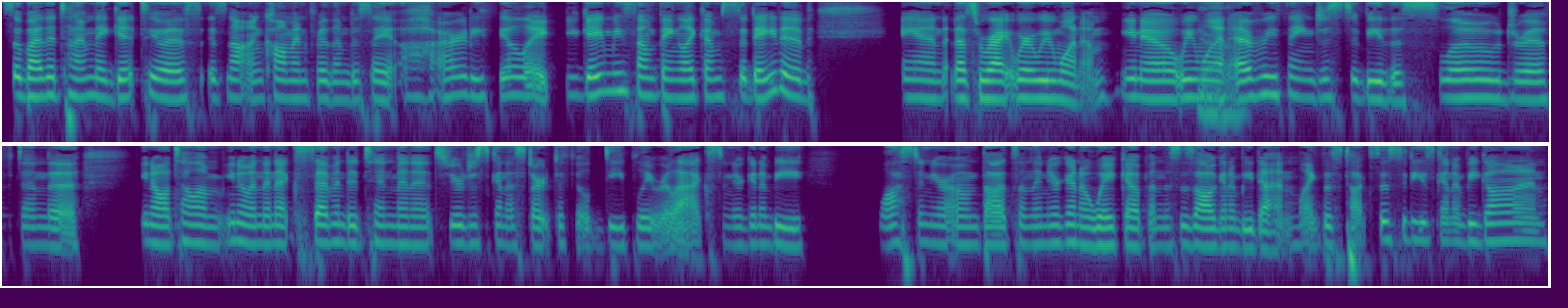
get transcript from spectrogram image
So by the time they get to us, it's not uncommon for them to say, Oh, I already feel like you gave me something like I'm sedated. And that's right where we want them. You know, we yeah. want everything just to be the slow drift and the, you know, I'll tell them, you know, in the next seven to 10 minutes, you're just going to start to feel deeply relaxed and you're going to be lost in your own thoughts. And then you're going to wake up and this is all going to be done. Like this toxicity is going to be gone.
